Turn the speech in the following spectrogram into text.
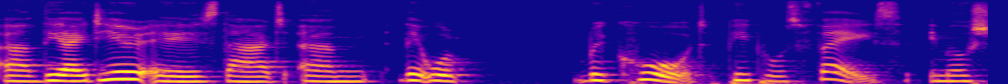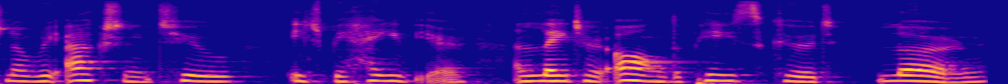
Uh, the idea is that um, they will record people's face, emotional reaction to each behavior, and later on the piece could learn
